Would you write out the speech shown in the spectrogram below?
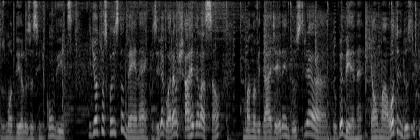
os modelos assim de convites e de outras coisas também, né? Inclusive agora é o chá revelação, uma novidade aí da indústria do bebê, né? Que é uma outra indústria que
